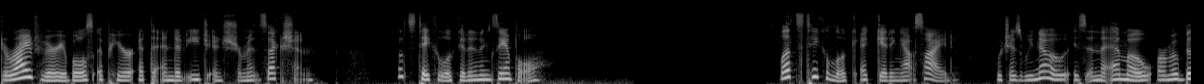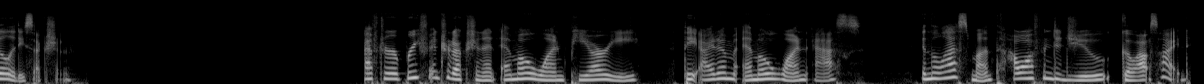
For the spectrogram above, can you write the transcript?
Derived variables appear at the end of each instrument section. Let's take a look at an example. Let's take a look at getting outside, which as we know is in the MO or mobility section. After a brief introduction at MO1 PRE, the item MO1 asks, in the last month, how often did you go outside?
